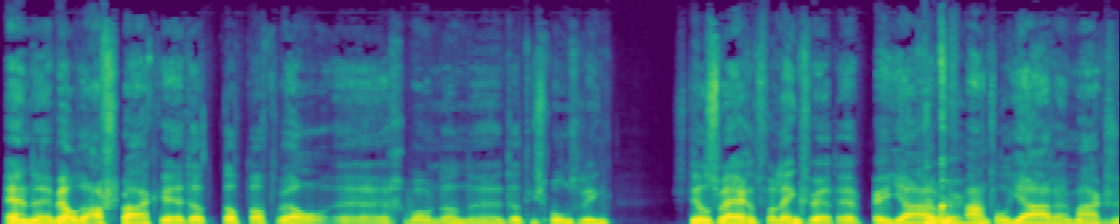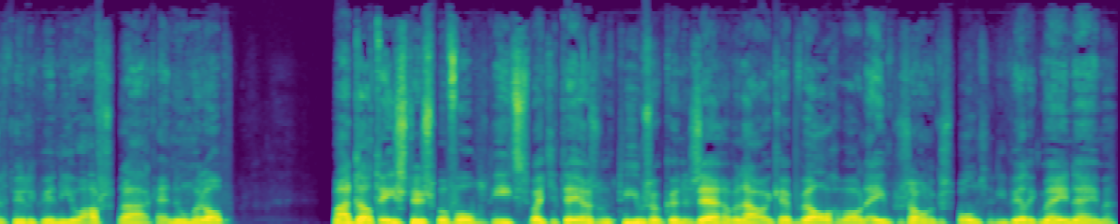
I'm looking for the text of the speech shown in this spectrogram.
En eh, wel de afspraak eh, dat, dat dat wel eh, gewoon dan eh, dat die sponsoring stilzwijgend verlengd werd. Hè. Per jaar of aantal jaren maken ze natuurlijk weer nieuwe afspraken en noem maar op. Maar dat is dus bijvoorbeeld iets wat je tegen zo'n team zou kunnen zeggen. van, Nou, ik heb wel gewoon één persoonlijke sponsor, die wil ik meenemen.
